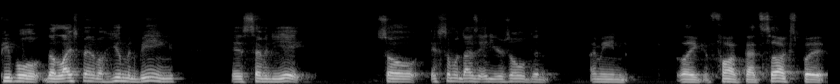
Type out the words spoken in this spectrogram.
people the lifespan of a human being is 78. So if someone dies at 80 years old, then I mean, like fuck, that sucks. But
